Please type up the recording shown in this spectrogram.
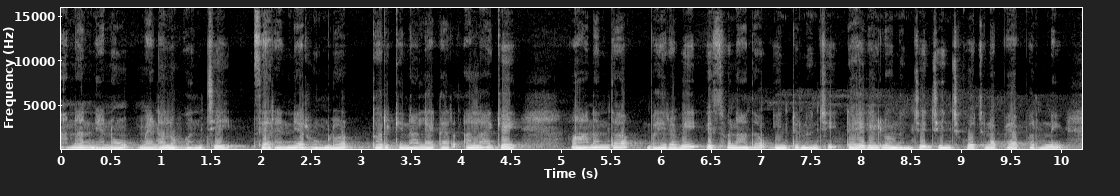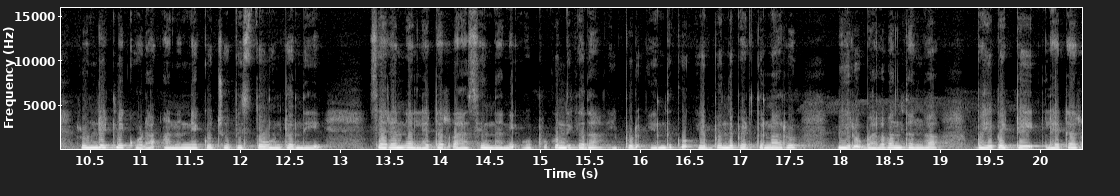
అనన్యను మెడలు వంచి శరణ్య రూమ్లో దొరికిన లెటర్. అలాగే ఆనంద భైరవి విశ్వనాథం ఇంటి నుంచి డైరీలో నుంచి జించుకొచ్చిన పేపర్ని రెండింటిని కూడా అనన్యకు చూపిస్తూ ఉంటుంది. శరణ్య లెటర్ రాసిందని ఒప్పుకుంది కదా ఇప్పుడు ఎందుకు ఇబ్బంది పెడుతున్నారు? మీరు బలవంతంగా భయపెట్టి లెటర్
